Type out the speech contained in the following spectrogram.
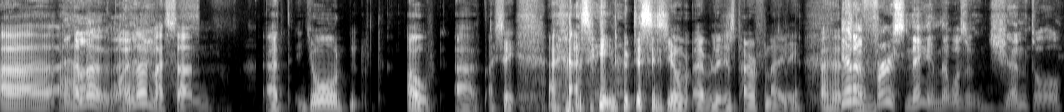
Uh, Hold on, hello, hello, my son. Uh, you're. Oh, uh, I see. As he notices your uh, religious paraphernalia. Uh, He had a um, first name that wasn't gentle.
